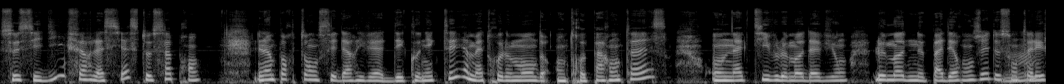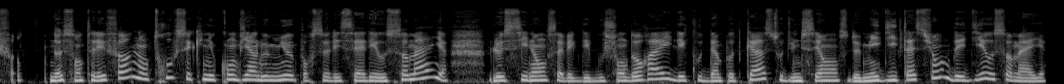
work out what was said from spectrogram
Ceci dit, faire la sieste s'apprend. L'important, c'est d'arriver à déconnecter, à mettre le monde entre parenthèses. On active le mode avion, le mode ne pas déranger de son téléphone. De son téléphone, on trouve ce qui nous convient le mieux pour se laisser aller au sommeil. Le silence avec des bouchons d'oreille, l'écoute d'un podcast ou d'une séance de méditation dédiée au sommeil.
